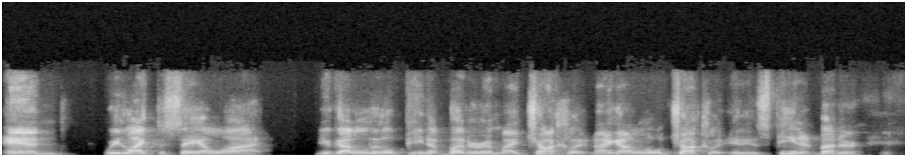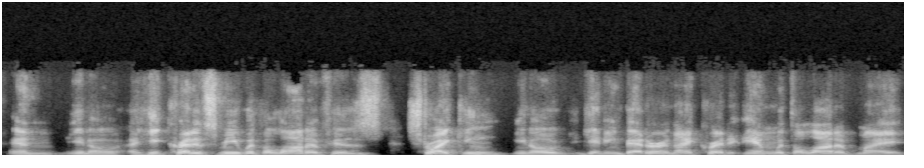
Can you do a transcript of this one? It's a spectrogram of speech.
and we like to say a lot. You got a little peanut butter in my chocolate, and I got a little chocolate in his peanut butter, and you know, he credits me with a lot of his striking, you know, getting better, and I credit him with a lot of my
